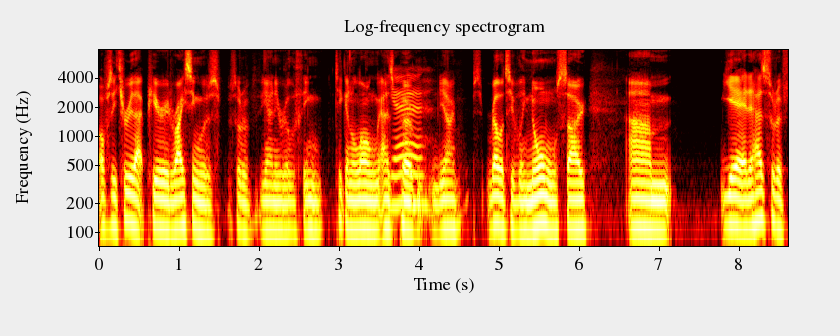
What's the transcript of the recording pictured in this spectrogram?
obviously through that period, racing was sort of the only real thing ticking along as Yeah. per you know relatively normal. So, um, yeah, it has sort of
